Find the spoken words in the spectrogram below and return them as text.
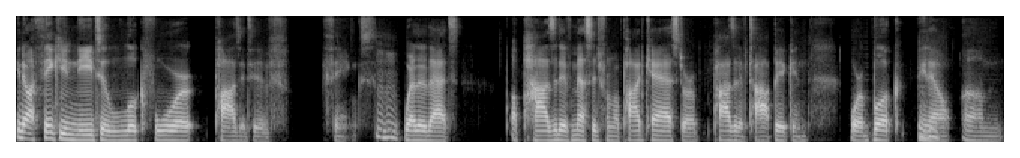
You know, I think you need to look for positive things, Mhm. whether that's a positive message from a podcast or a positive topic and or a book, you Mhm. know, um,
